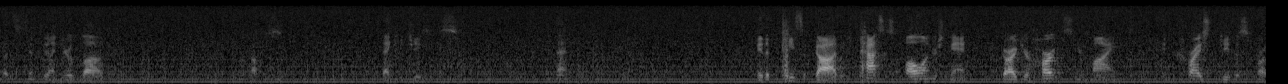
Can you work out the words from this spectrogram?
but simply on your love for us. Thank you, Jesus. Amen. May the peace of God, which passes all understanding, guard your hearts and your minds in Christ Jesus our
